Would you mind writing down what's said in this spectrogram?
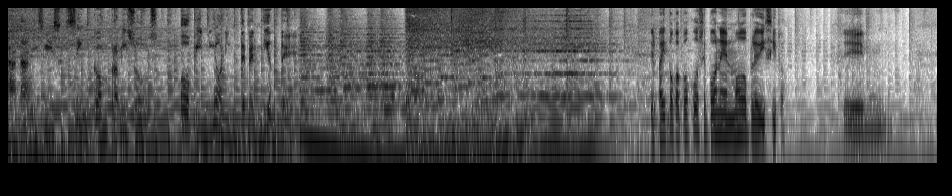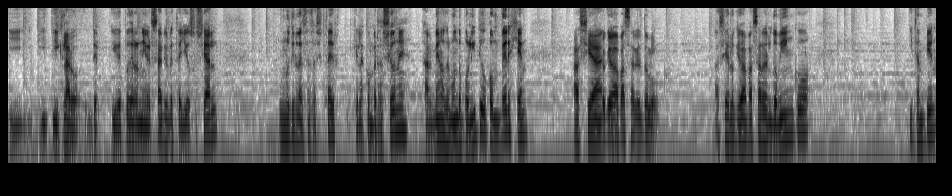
Análisis sin compromisos. Opinión independiente. El país poco a poco se pone en modo plebiscito. Eh, y, claro, y después del aniversario del estallido social, uno tiene la sensación de que las conversaciones, al menos del mundo político, convergen hacia... Lo que va a pasar el domingo. Hacia lo que va a pasar el domingo y también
